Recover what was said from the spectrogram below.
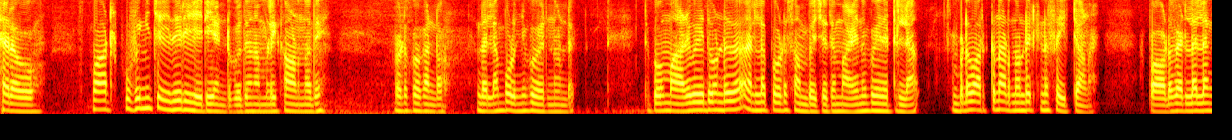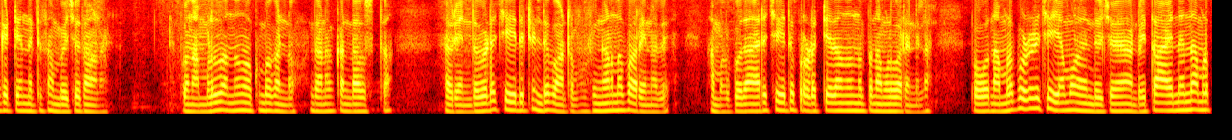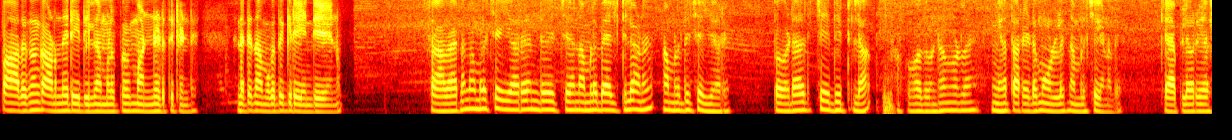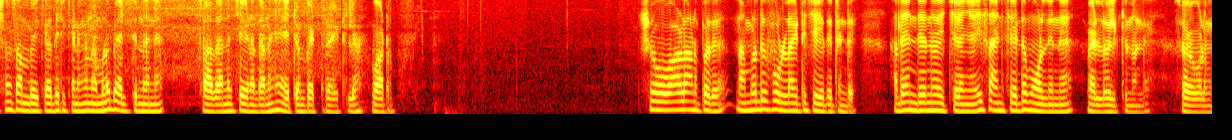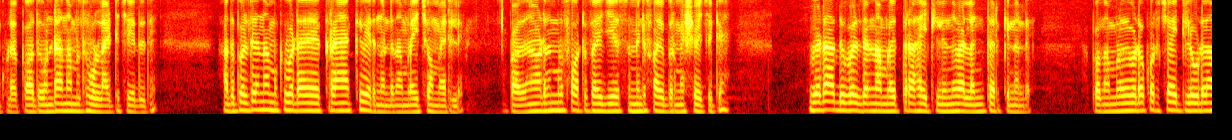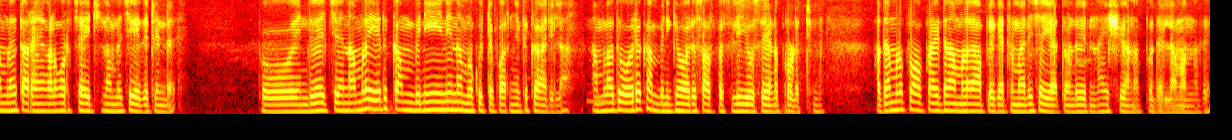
Hello water proofing ചെയ്തൊരു area ഉണ്ട് ഇപ്പോൾ ഇത് നമ്മൾ ഈ കാണുന്നത്. ഇവിടെ ഇപ്പോൾ കണ്ടോ? ഇതെല്ലാം പൊളിഞ്ഞു പോയിരുന്നുണ്ട്. ഇതിപ്പോൾ മഴ പെയ്തുകൊണ്ട് അല്ല ഇപ്പോൾ ഇവിടെ സംഭവിച്ചത്. മഴയൊന്നും പെയ്തിട്ടില്ല. ഇവിടെ വർക്ക് നടന്നുകൊണ്ടിരിക്കുന്ന സൈറ്റാണ് അപ്പോൾ അവിടെ വെള്ളമെല്ലാം കെട്ടി നിന്നിട്ട് സംഭവിച്ചതാണ്. അപ്പോൾ നമ്മൾ വന്ന് നോക്കുമ്പോൾ കണ്ടോ? ഇതാണ് കണ്ട അവസ്ഥ. അവരെന്തോ ഇവിടെ ചെയ്തിട്ടുണ്ട്. വാട്ടർ പ്രൂഫിംഗ് ആണെന്നാണ് പറയുന്നത്. നമുക്കിപ്പോൾ ഇത് ആരെ ചെയ്ത പ്രൊഡക്റ്റ് ഏതാണെന്നൊന്നും ഇപ്പോൾ നമ്മൾ പറയുന്നില്ല. ഇപ്പോൾ നമ്മളിപ്പോൾ ഇവിടെ ചെയ്യാൻ പോകുന്നത് എന്താ വെച്ചാൽ ഈ താഴെ നിന്ന് നമ്മൾ പാതകം കാണുന്ന രീതിയിൽ നമ്മളിപ്പോൾ മണ്ണെടുത്തിട്ടുണ്ട്. എന്നിട്ട് നമുക്കത് ഗ്രൈൻഡ് ചെയ്യണം. സാധാരണ നമ്മൾ ചെയ്യാറ് എന്താ വെച്ചാൽ നമ്മൾ ബെൽറ്റിലാണ് നമ്മളിത് ചെയ്യാറ്. ഇപ്പോൾ ഇവിടെ അത് ചെയ്തിട്ടില്ല. അപ്പോൾ അതുകൊണ്ടാണ് നമ്മൾ ഇങ്ങനെ തറയുടെ മുകളിൽ നമ്മൾ ചെയ്യണത്. ക്യാപ്പിലർ റിയാക്ഷൻ സംഭവിക്കാതിരിക്കണമെങ്കിൽ നമ്മൾ ബെൽറ്റിൽ നിന്ന് തന്നെ സാധാരണ ചെയ്യണതാണ് ഏറ്റവും ബെറ്റർ ആയിട്ടുള്ള വാട്ടർ പ്രൂഫ് ഷോവാളാണിപ്പോൾ ഇത്. നമ്മളിത് ഫുള്ളായിട്ട് ചെയ്തിട്ടുണ്ട്. അതെന്താന്ന് വെച്ച് കഴിഞ്ഞാൽ ഈ സൺസൈഡിന്റെ മുകളിൽ നിന്ന് വെള്ളം ഒലിക്കുന്നുണ്ട് ഷോവളം കൂടെ. അപ്പോൾ അതുകൊണ്ടാണ് നമ്മൾ ഫുള്ളായിട്ട് ചെയ്തത്. അതുപോലെ തന്നെ നമുക്കിവിടെ ക്രാക്ക് വരുന്നുണ്ട് നമ്മളെ ഈ ചുമരിൽ. അപ്പോൾ അതിനവിടെ നമ്മൾ ഫോർട്ടി ഫൈവ് ജി എസ് എമ്മിന്റെ ഫൈബർ മെഷ് വെച്ചിട്ട് ഇവിടെ അതുപോലെ തന്നെ നമ്മൾ ഇത്ര ഹൈറ്റിൽ നിന്ന് വെള്ളം തെറിക്കുന്നുണ്ട്. അപ്പോൾ നമ്മൾ ഇവിടെ കുറച്ച് ഹൈറ്റിലൂടെ നമ്മൾ തറയേക്കാളും കുറച്ച് ഹൈറ്റിൽ നമ്മൾ ചെയ്തിട്ടുണ്ട്. അപ്പോൾ എന്ത് വെച്ചാൽ നമ്മൾ ഏത് കമ്പനീനെ നമ്മൾ കുറ്റം പറഞ്ഞിട്ട് കാര്യമില്ല. നമ്മളത് ഓരോ കമ്പനിക്കും ഓരോ സർഫസിൽ യൂസ് ചെയ്യേണ്ട പ്രോഡക്റ്റ് ഉണ്ട്. അത് നമ്മൾ പ്രോപ്പറായിട്ട് നമ്മൾ ആപ്ലിക്കേറ്റർമാർ ചെയ്യാത്തതുകൊണ്ട് വരുന്ന ഇഷ്യൂ ആണ് ഇപ്പോൾ ഇതെല്ലാം വന്നത്.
